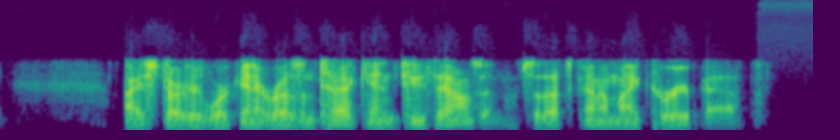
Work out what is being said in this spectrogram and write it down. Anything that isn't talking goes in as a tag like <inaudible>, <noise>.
I started working at ResinTech in 2000. So that's kind of my career path.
